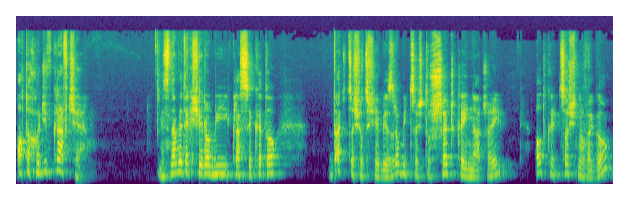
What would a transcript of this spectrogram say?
O to chodzi w krafcie. Więc nawet jak się robi klasykę, to dać coś od siebie, zrobić coś troszeczkę inaczej, odkryć coś nowego.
